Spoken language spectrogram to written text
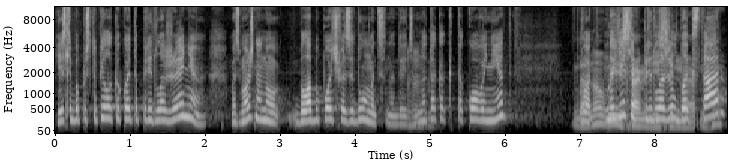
Если бы поступило какое-то предложение, возможно, ну, была бы почва задуматься над этим. Mm-hmm. Но так как такого нет, да, вот. Но, но если бы предложил сильно... Black Star, mm-hmm.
